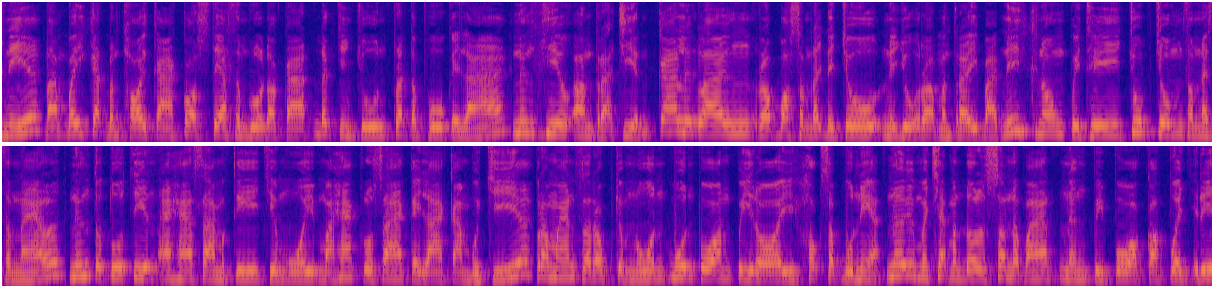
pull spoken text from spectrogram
គ្នាដើម្បីកាត់បន្ថយការកកស្ទះសម្រួលដល់ការដឹកជញ្ជូនព្រឹត្តិភូកីឡានិងភ្ញៀវអន្តរជាតិការលើកឡើងរបស់សម្ដេចតេជោនាយករដ្ឋមន្ត្រីបែបនេះក្នុងពិធីជួបជុំសំណេះសំណាល និងទទួលទានអាហារសាមគ្គីជាមួយមហាគ្រួសារកីឡាកម្ពុជា ប្រមាណសរុបចំនួន4264នាក់នៅមជ្ឈមណ្ឌលសន្និបាត និងពិព័រណ៍កោះពេជ្ររា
